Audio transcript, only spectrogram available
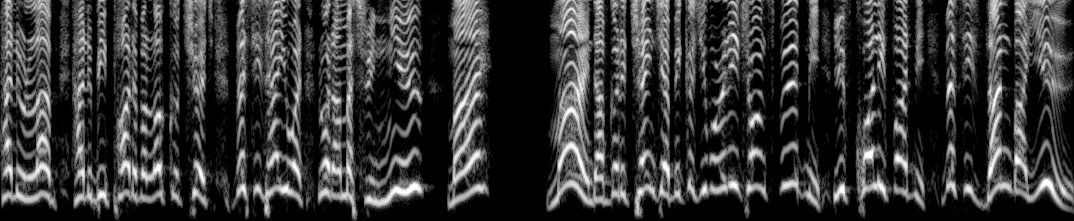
how to love, how to be part of a local church. This is how you want. Lord, I must renew my mind. I've got to change here because you've already transferred me. You've qualified me. This is done by you.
